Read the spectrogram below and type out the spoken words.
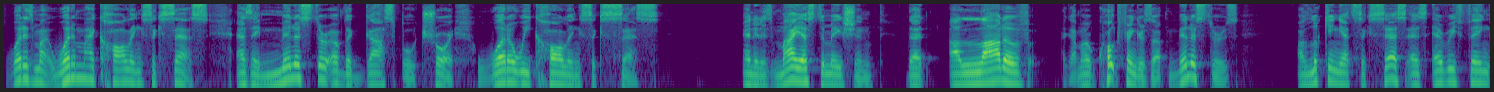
What is my what am I calling success as a minister of the gospel, Troy? What are we calling success? And it is my estimation that a lot of I got my quote fingers up, ministers are looking at success as everything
